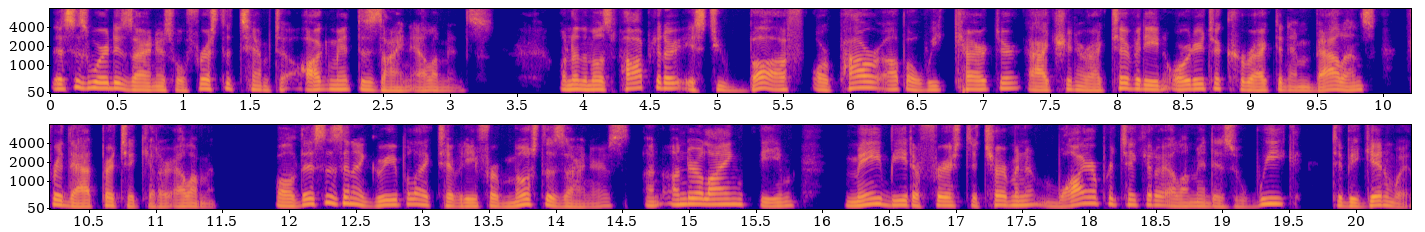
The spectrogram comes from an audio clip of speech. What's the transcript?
This is where designers will first attempt to augment design elements. One of the most popular is to buff or power up a weak character, action, or activity in order to correct an imbalance for that particular element. While this is an agreeable activity for most designers, an underlying theme may be to first determine why a particular element is weak to begin with.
